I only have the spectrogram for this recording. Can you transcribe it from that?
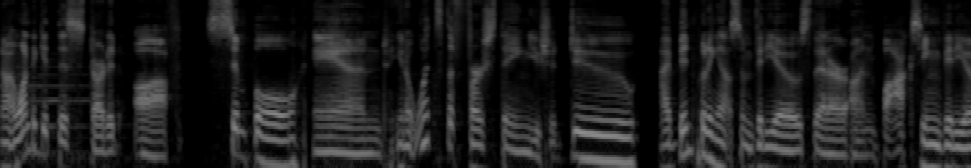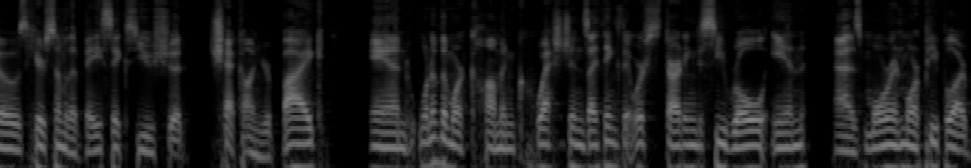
Now, I wanted to get this started off simple and, you know, what's the first thing you should do? I've been putting out some videos that are unboxing videos. Here's some of the basics you should check on your bike. And one of the more common questions I think that we're starting to see roll in as more and more people are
